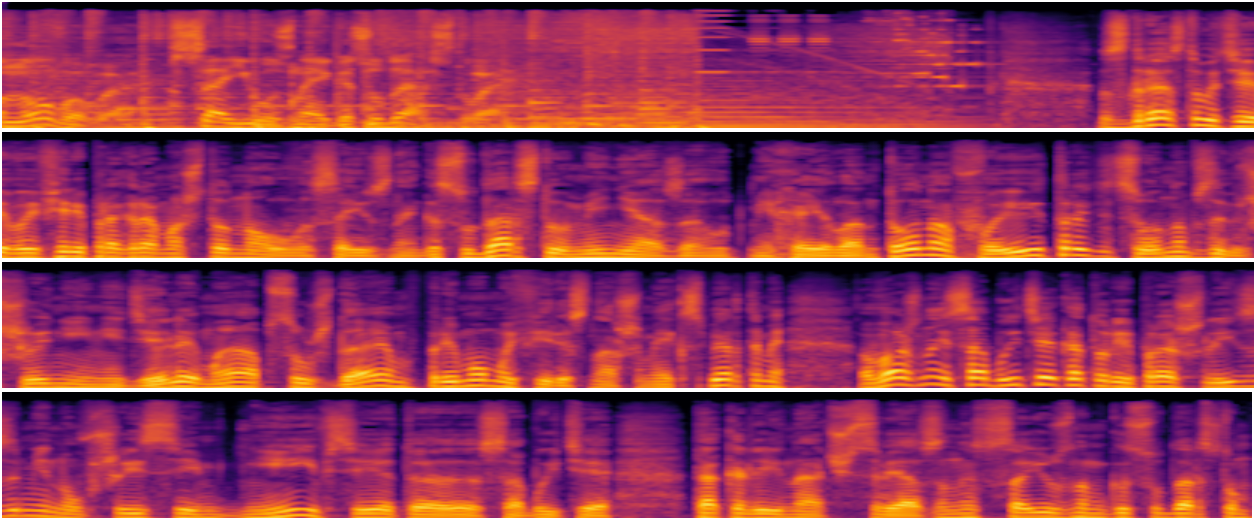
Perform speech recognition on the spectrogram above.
Нового в союзное государство? Здравствуйте, в эфире программа «Что нового? Союзное государство». Меня зовут Михаил Антонов, и традиционно в завершении недели мы обсуждаем в прямом эфире с нашими экспертами важные события, которые прошли за минувшие семь дней, все это события так или иначе связаны с союзным государством.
